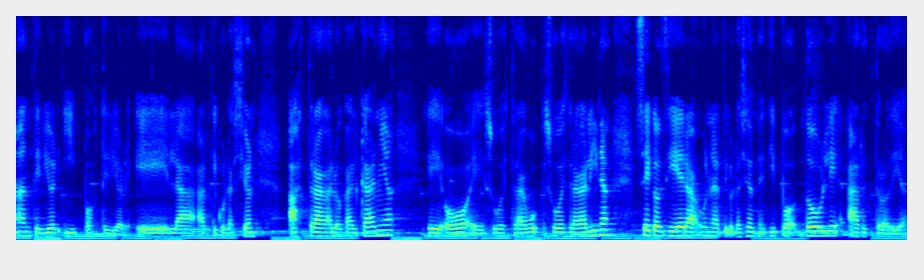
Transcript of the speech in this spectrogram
anterior y posterior. Eh, la articulación astragalo-calcánea eh, o subestragalina se considera una articulación de tipo doble artrodia.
